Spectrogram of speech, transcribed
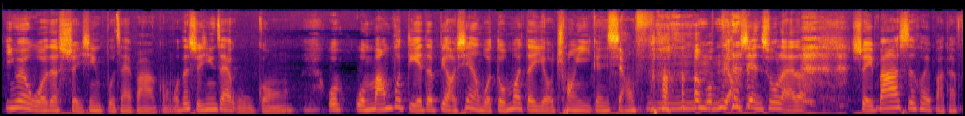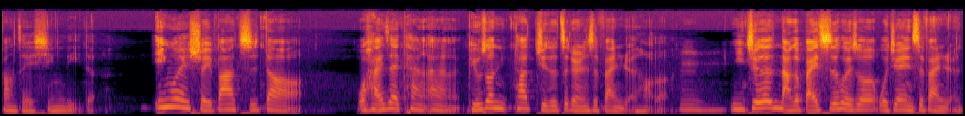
因为我的水星不在八宫，我的水星在五宫，我我忙不迭的表现我多么的有创意跟想法，嗯、我表现出来了，水八是会把它放在心里的，因为水八知道。我还在探案，比如说他觉得这个人是犯人，好了，嗯，你觉得哪个白痴会说？我觉得你是犯人，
